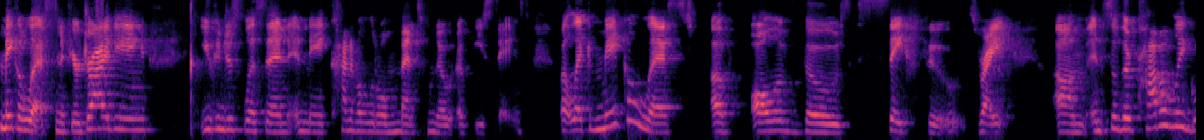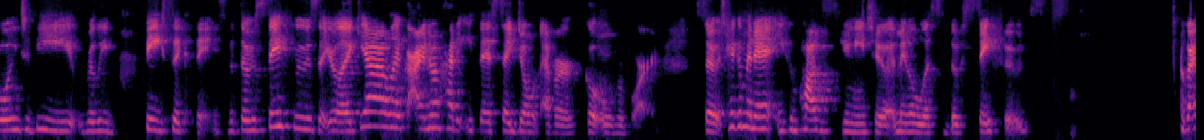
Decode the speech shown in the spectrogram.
make a list. And if you're driving, you can just listen and make kind of a little mental note of these things. But like make a list of all of those safe foods, right? Um, and so they're probably going to be really basic things, but those safe foods that you're like, yeah, like I know how to eat this, I don't ever go overboard. So take a minute, you can pause if you need to, and make a list of those safe foods. Okay.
